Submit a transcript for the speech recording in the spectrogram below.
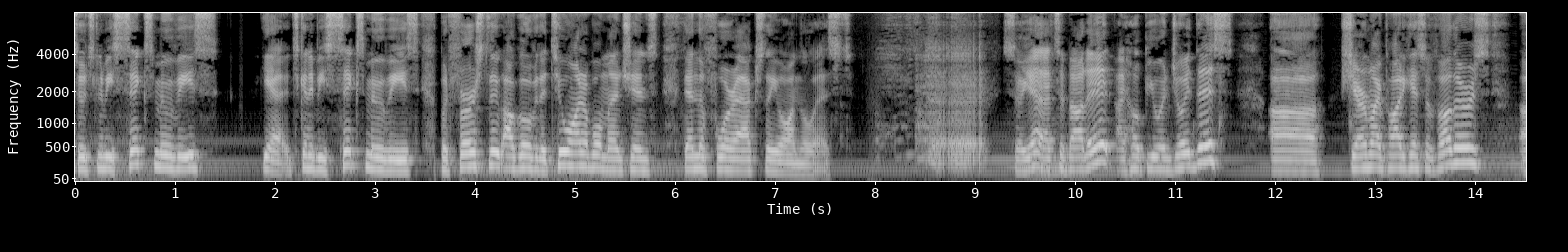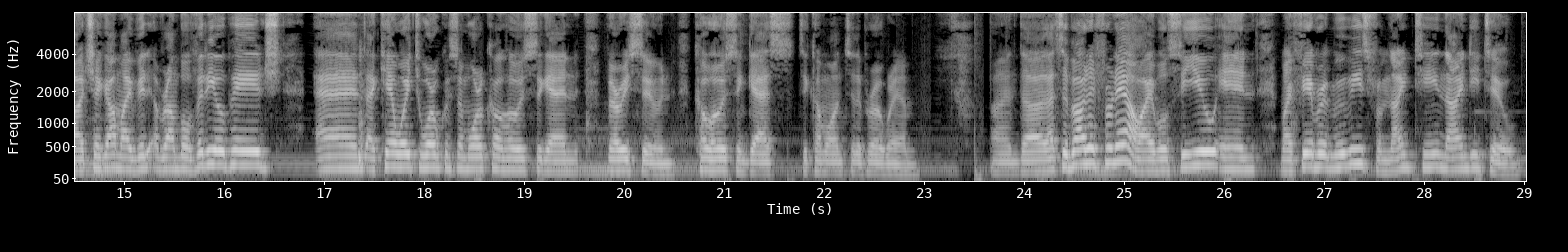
So it's gonna be six movies. Yeah, it's gonna be six movies, but first I'll go over the two honorable mentions, then the four actually on the list. So yeah, that's about it. I hope you enjoyed this. Uh, share my podcast with others. Uh, check out my vid- Rumble video page. And I can't wait to work with some more co-hosts again very soon. Co-hosts and guests to come on to the program. And uh, that's about it for now. I will see you in my favorite movies from 1992.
